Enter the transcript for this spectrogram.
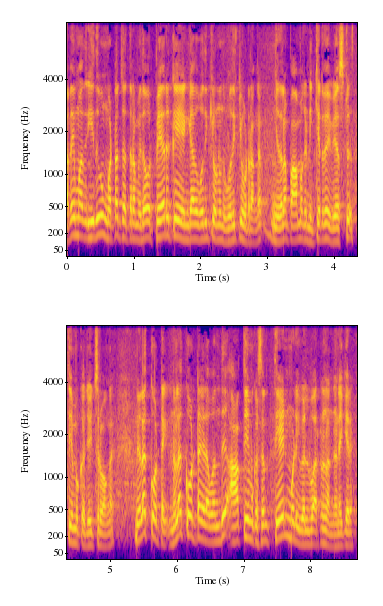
அதே மாதிரி இதுவும் ஒட்டச்சத்திரம் ஏதோ ஒரு பேருக்கு எங்கேயாவது ஒதுக்கி ஒன்று ஒதுக்கி விடுறாங்க. இதெல்லாம் பாமக நிற்கிறதே வேஸ்ட்டு திமுக ஜெயிச்சிருவாங்க. நிலக்கோட்டை நிலக்கோட்டையில் வந்து அதிமுக சேர்ந்து தேன்மொழி வெல்வார்கள் நான் நினைக்கிறேன்.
